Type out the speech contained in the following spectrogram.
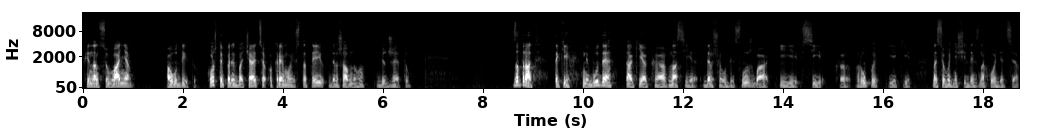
Фінансування аудиту. Кошти передбачаються окремою статтею державного бюджету. Затрат таких не буде, так як е, в нас є Держаудитслужба і всі е, групи, які на сьогоднішній день знаходяться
